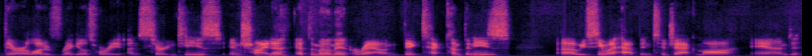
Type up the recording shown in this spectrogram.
there are a lot of regulatory uncertainties in China at the moment around big tech companies. Uh, we've seen what happened to Jack Ma and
